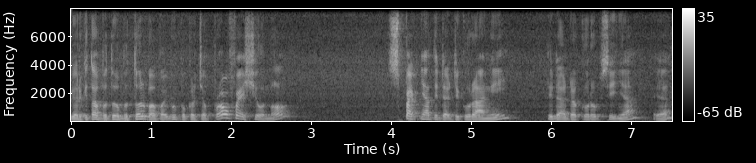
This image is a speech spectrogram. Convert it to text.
Biar kita betul-betul Bapak Ibu bekerja profesional, speknya tidak dikurangi, tidak ada korupsinya, ya.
